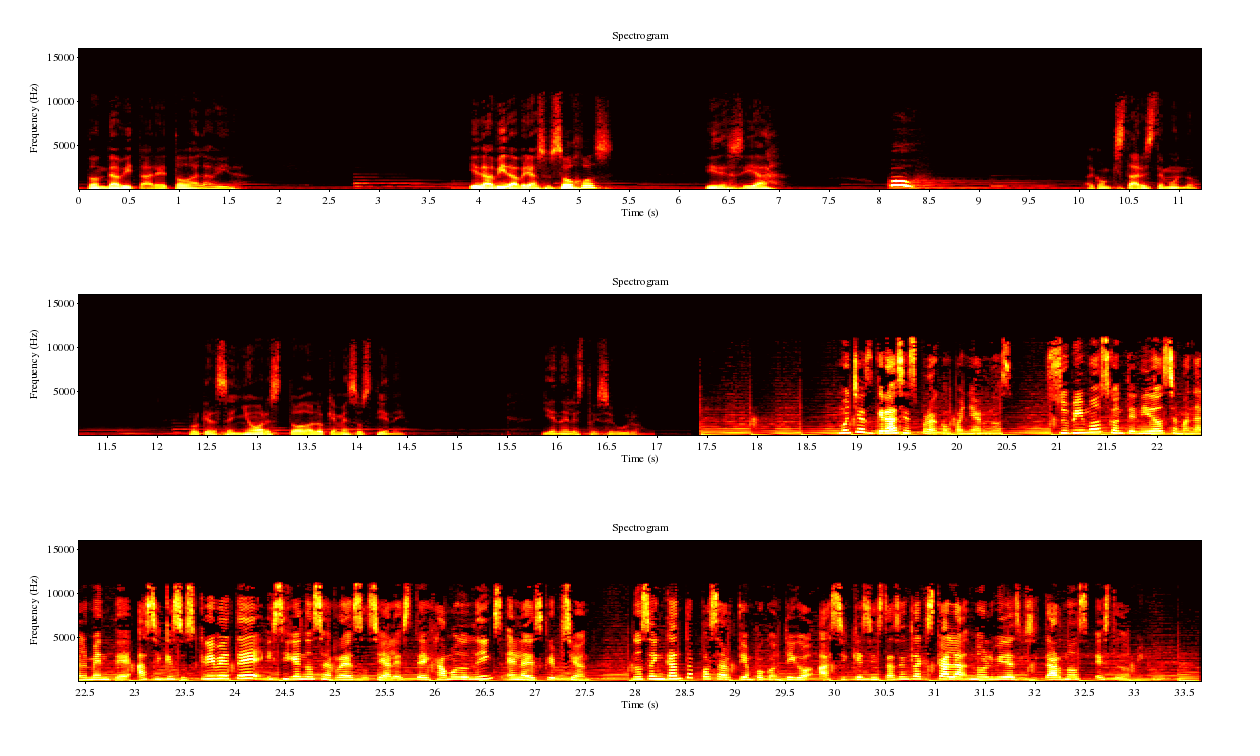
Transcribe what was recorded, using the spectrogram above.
donde habitaré toda la vida. Y David abría sus ojos y decía, uh, a conquistar este mundo, porque el Señor es todo lo que me sostiene y en Él estoy seguro. Muchas gracias por acompañarnos. Subimos contenido semanalmente, así que suscríbete y síguenos en redes sociales. Te dejamos los links en la descripción. Nos encanta pasar tiempo contigo, así que si estás en Tlaxcala no olvides visitarnos este domingo.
